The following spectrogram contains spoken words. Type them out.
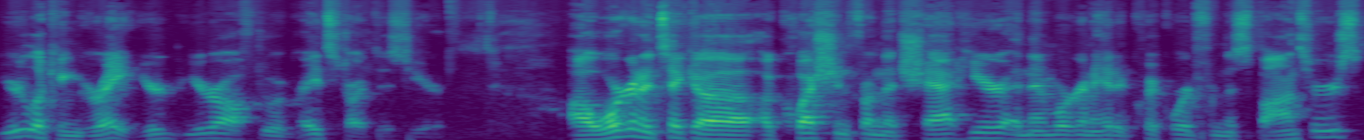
you're looking great. You're you're off to a great start this year. Uh, we're going to take a, a, question from the chat here, and then we're going to hit a quick word from the sponsors.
